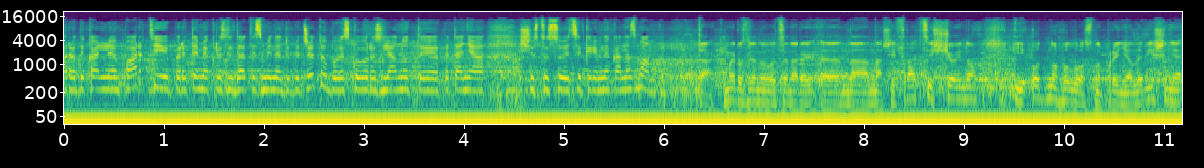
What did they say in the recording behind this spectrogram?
е, радикальної партії. Перед тим як розглядати зміни до бюджету, обов'язково розглянути питання, що стосується керівника Нацбанку. Так, ми розглянули це на, е, на нашій фракції щойно і одноголосно прийняли рішення,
